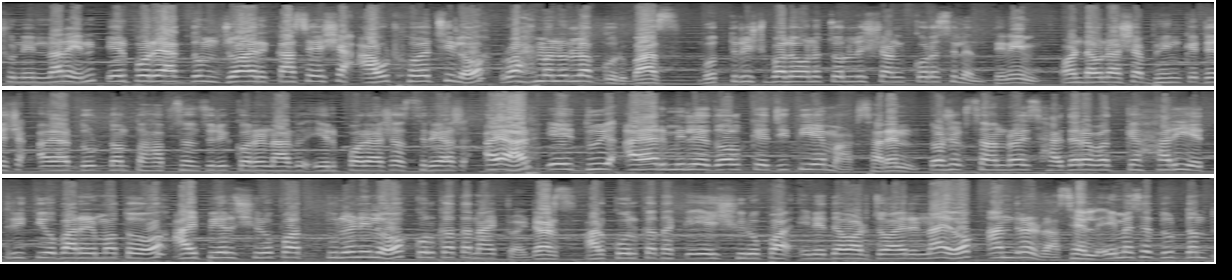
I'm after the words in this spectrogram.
সুনীল নারিন, এরপরে একদম জয়ের কাছে এসে আউট হয়েছিল রহমানুল্লাহ গুরবাস বত্রিশ বলে উনচল্লিশ রান করেছিলেন তিনি। অনডাউন আসা ভেঙ্কটেশ আয়ার দুর্দান্ত হাফ সেঞ্চুরি করেন আর এরপরে আসা শ্রেয়াস আয়ার, এই দুই আয়ার মিলে দলকে জিতিয়ে মাঠ ছাড়েন। দর্শক সানরাইজ হায়দ্রাবাদকে হারিয়ে তৃতীয়বারের মতো আইপিএল শিরোপা তুলে নিল কলকাতা নাইট রাইডার্স। আর কলকাতাকে এই শিরোপা এনে দেওয়ার জয়ের নায়ক আন্দ্রে রাসেল এই ম্যাচে দুর্দান্ত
